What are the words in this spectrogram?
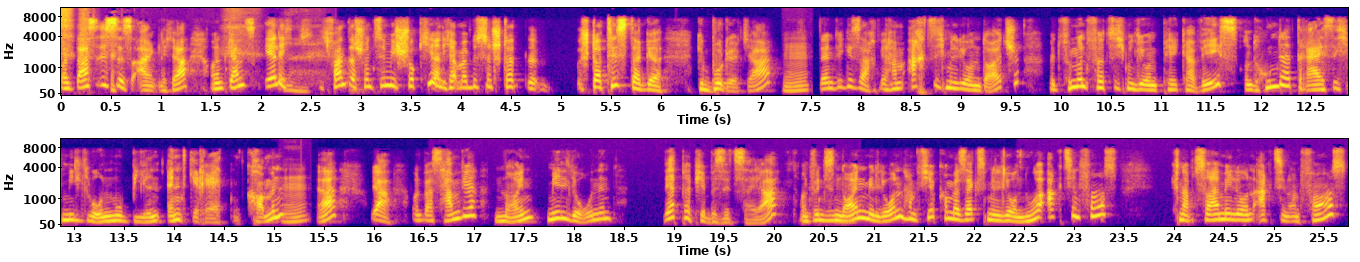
Und das ist es eigentlich, ja. Und ganz ehrlich, ich fand das schon ziemlich schockierend. Ich habe mal ein bisschen statt, äh, Statista ge, gebuddelt, ja? Mhm. Denn wie gesagt, wir haben 80 Millionen Deutsche mit 45 Millionen PKWs und 130 Millionen mobilen Endgeräten kommen, mhm. ja? Ja, und was haben wir? 9 Millionen Wertpapierbesitzer, ja? Und von diesen 9 Millionen haben 4,6 Millionen nur Aktienfonds, knapp 2 Millionen Aktien und Fonds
